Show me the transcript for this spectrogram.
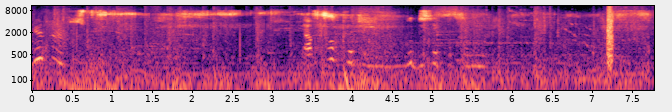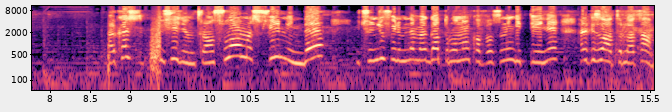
Biliyorsunuz. Ya çok kötü bu Decepticonlar. Arkadaşlar bir şey diyeyim. Transformers filminde 3. filmde Megatron'un kafasının gittiğini herkese hatırlatan.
